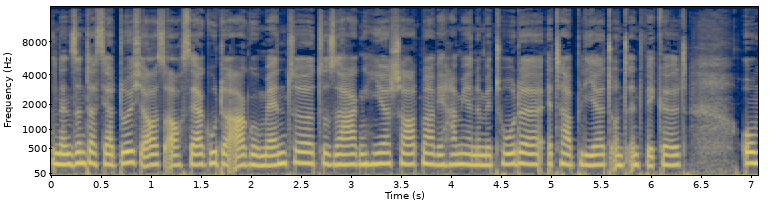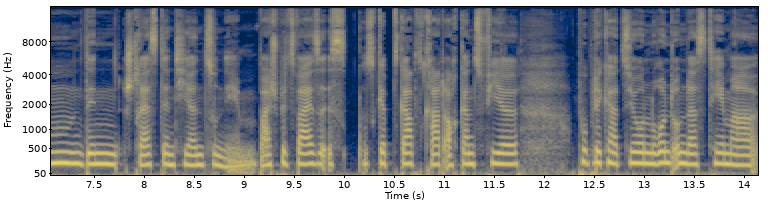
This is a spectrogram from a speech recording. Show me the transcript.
und dann sind das ja durchaus auch sehr gute Argumente zu sagen, hier schaut mal, wir haben hier eine Methode, Methode etabliert und entwickelt, um den Stress den Tieren zu nehmen. Beispielsweise ist, es gibt, gab es gerade auch ganz viel Publikationen rund um das Thema,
